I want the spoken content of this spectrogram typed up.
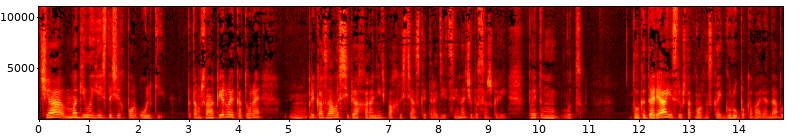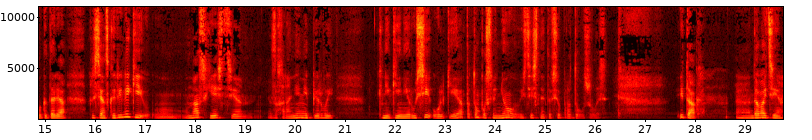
чья могила есть до сих пор Ольги, потому что она первая, которая приказала себя хоронить по христианской традиции, иначе бы сожгли. Поэтому вот благодаря, если уж так можно сказать, грубо говоря, да, благодаря христианской религии у нас есть э, захоронение первой княгини Руси Ольги, а потом после нее, естественно, это все продолжилось. Итак, э, давайте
